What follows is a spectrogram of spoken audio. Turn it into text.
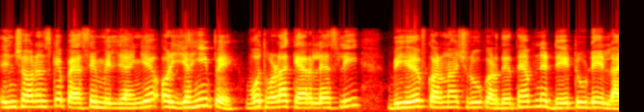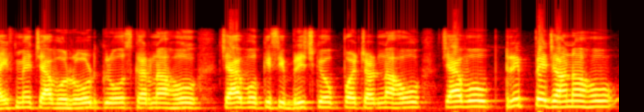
इंश्योरेंस के पैसे मिल जाएँगे, और यहीं पर वो थोड़ा केयरलेसली बिहेव करना शुरू कर देते हैं, अपने डे टू डे लाइफ में चाहे वो रोड क्रॉस करना हो, चाहे वो किसी ब्रिज के ऊपर चढ़ना हो, चाहे वो ट्रिप पे जाना हो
